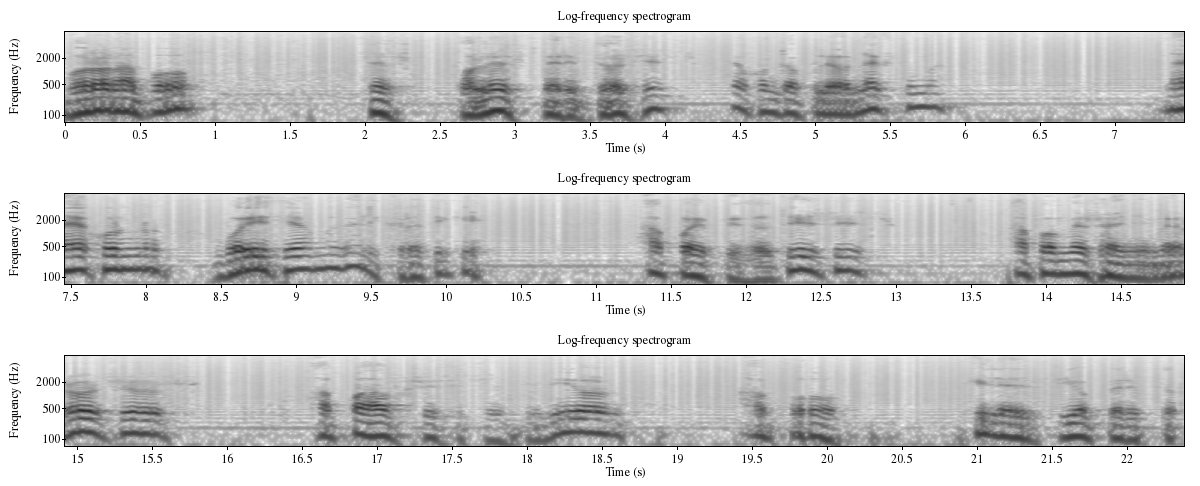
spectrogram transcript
μπορώ να πω σε πολλές περιπτώσεις έχουν το πλεονέκτημα να έχουν βοήθεια μεγάλη κρατική από επιδοτήσεις, από μέσα ενημερώσεως, από αύξηση εισιτηρίων, από χίλιες δυο περιπτώσεις.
